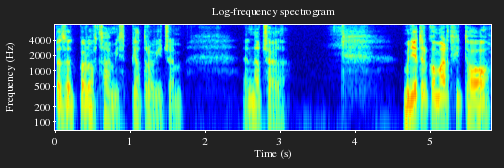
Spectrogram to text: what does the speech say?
PZPR-owcami, z Piotrowiczem na czele. Mnie tylko martwi to,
